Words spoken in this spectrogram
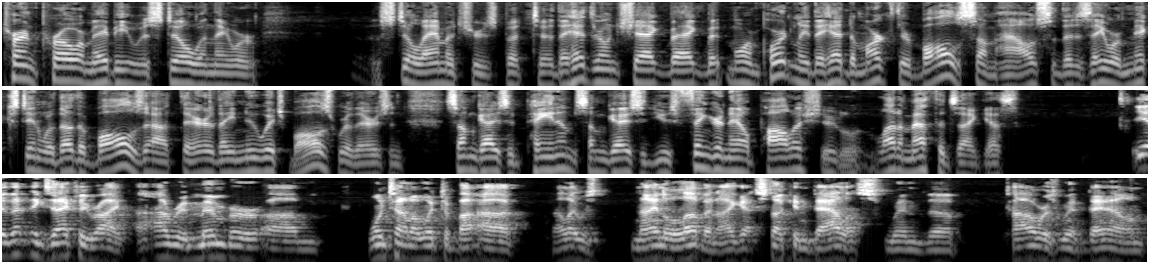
turned pro or maybe it was still when they were still amateurs, but uh, they had their own shag bag. But more importantly, they had to mark their balls somehow so that as they were mixed in with other balls out there, they knew which balls were theirs. And some guys would paint them, some guys would use fingernail polish. A lot of methods, I guess. Yeah, that's exactly right. I remember um, one time I went to buy, uh, well, it was 9 11. I got stuck in Dallas when the towers went down,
